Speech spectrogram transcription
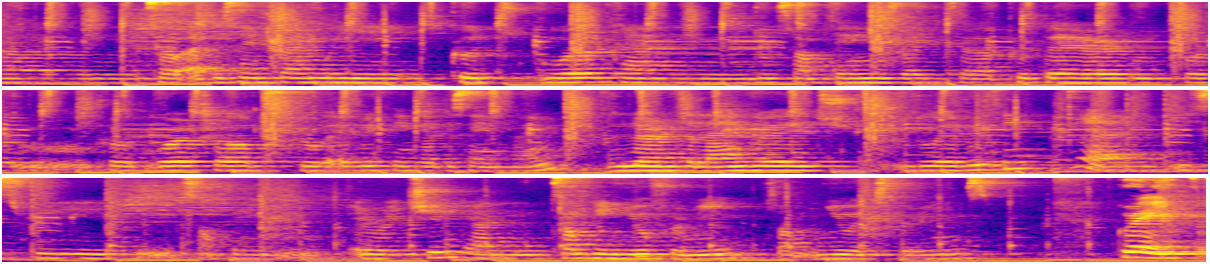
um, so at the same time we could work and do some things like uh, prepare for, for workshops, do everything at the same time, learn the language, do everything. Yeah, it's really something enriching and something new for me, some new experience. Great.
